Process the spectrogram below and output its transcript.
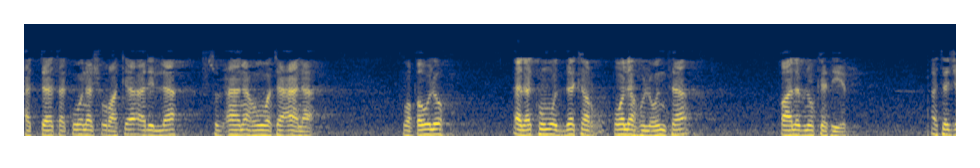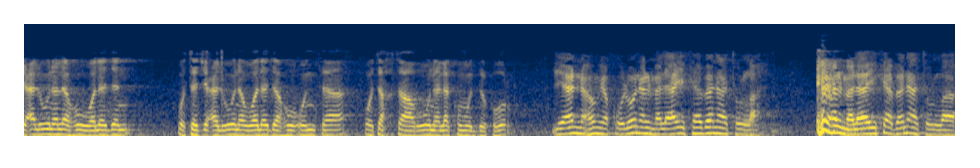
حتى تكون شركاء لله سبحانه وتعالى. وقوله ألكم الذكر وله الأنثى؟ قال ابن كثير. أتجعلون له ولدا وتجعلون ولده أنثى وتختارون لكم الذكور؟ لأنهم يقولون الملائكة بنات الله. الملائكة بنات الله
